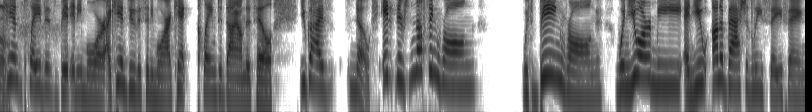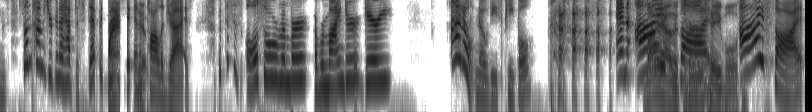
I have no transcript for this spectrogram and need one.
I can't play this bit anymore. I can't do this anymore. I can't claim to die on this hill. You guys, no, it. There's nothing wrong with being wrong when you are me and you unabashedly say things. Sometimes you're going to have to step in and Yep. apologize. But this is also remember a reminder, Gary. I don't know these people, and I My, thought turntables. I thought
